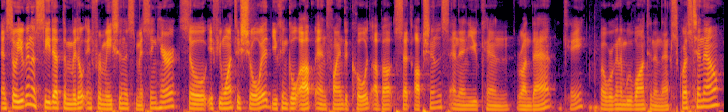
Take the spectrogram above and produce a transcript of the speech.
And so you're going to see that the middle information is missing here. So if you want to show it, you can go up and find the code about set options and then you can run that. Okay, but we're going to move on to the next question now.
